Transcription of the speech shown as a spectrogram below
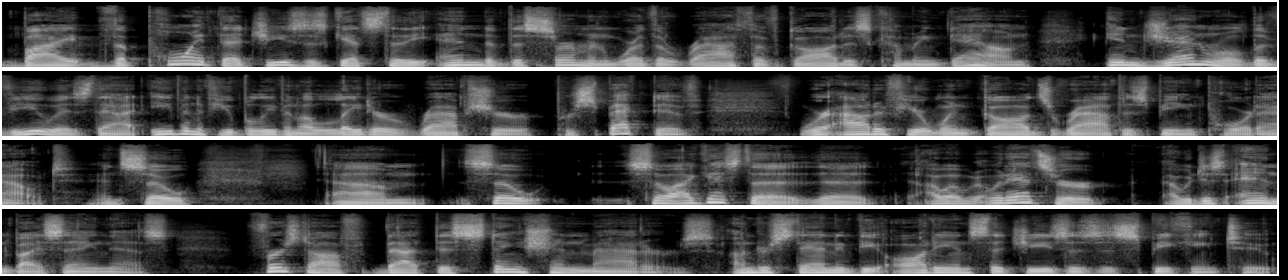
by the point that Jesus gets to the end of the sermon where the wrath of God is coming down, in general, the view is that even if you believe in a later rapture perspective, we're out of here when God's wrath is being poured out. And so, um, so, so I guess the, the, I would answer, I would just end by saying this. First off, that distinction matters, understanding the audience that Jesus is speaking to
